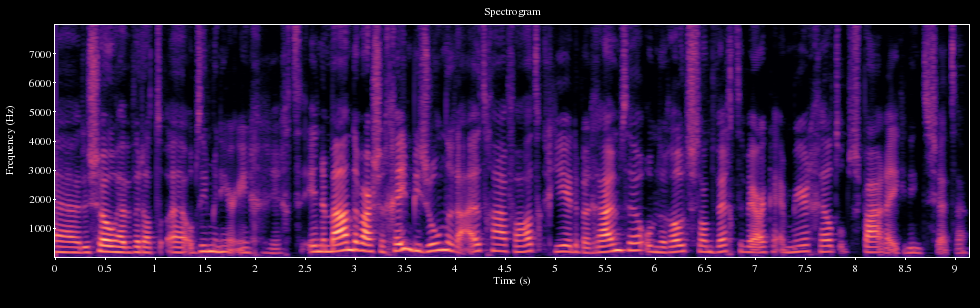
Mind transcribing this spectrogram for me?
Uh, dus zo hebben we dat uh, op die manier ingericht. In de maanden waar ze geen bijzondere uitgaven had, creëerden we ruimte om de roodstand weg te werken en meer geld op de spaarrekening te zetten.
